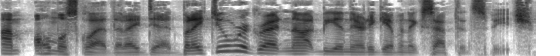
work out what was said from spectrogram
I'm almost glad that I did. But I do regret not being there to give an acceptance speech.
